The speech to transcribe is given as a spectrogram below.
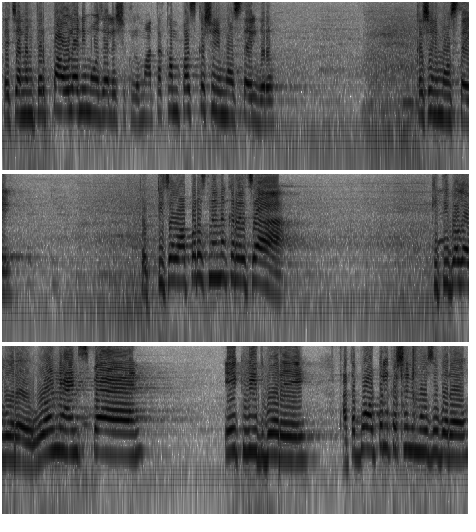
त्याच्यानंतर पावलाने मोजायला शिकलो. मग आता कंपास कशाने मोजता येईल बरं? कशाने मोजता येईल? पट्टीचा वापरच नाही ना करायचा. किती बघा बरं. वन हँड स्पॅन एक वीत भर आता बॉटल कशाने मोजू बरं?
